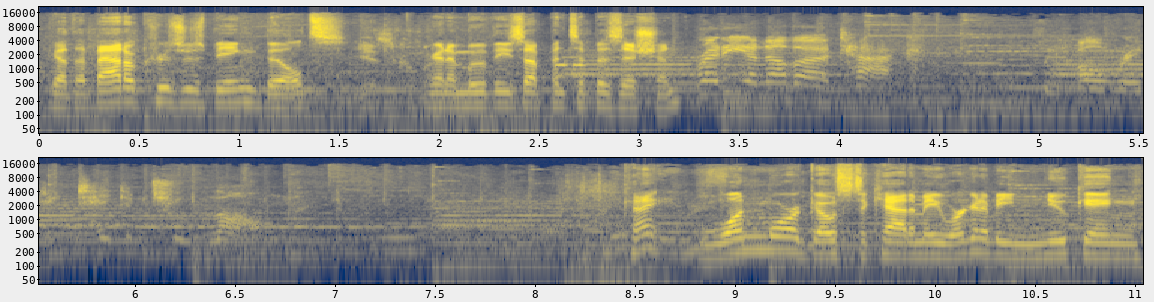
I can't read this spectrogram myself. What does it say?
We got the battle cruisers being built. We're gonna move these up into position. Ready another attack. We've already taken too long. Okay, one more Ghost Academy. We're going to be nuking.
